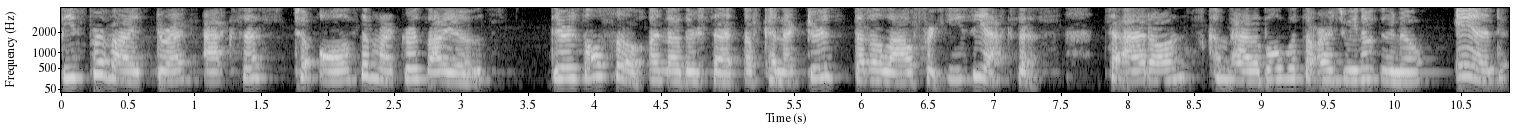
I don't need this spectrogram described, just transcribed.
These provide direct access to all of the micro's IOs, there is also another set of connectors that allow for easy access to add-ons compatible with the Arduino Uno and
